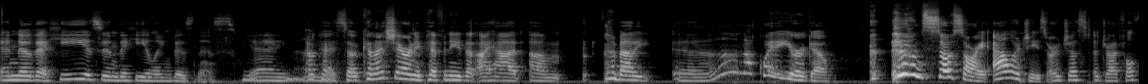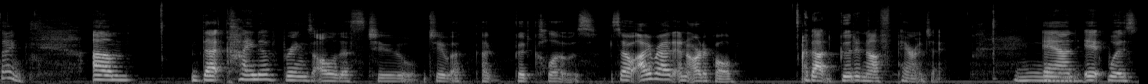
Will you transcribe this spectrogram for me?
and know that he is in the healing business Yay, man. Okay, so can I share an epiphany that I had um, about a uh, not quite a year ago? I'm so sorry. Allergies are just a dreadful thing. Um, that kind of brings all of this to to a, a good clothes. So I read an article about good enough parenting, and it was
